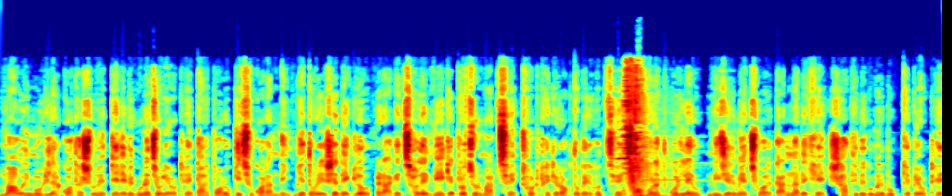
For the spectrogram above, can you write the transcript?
মা ওই মহিলার কথা শুনে তেলে বেগুনে জ্বলে ওঠে। তারপরও কিছু করার নেই। ভেতরে এসে দেখল রাগের ছলে মেয়েকে প্রচুর মারছে। ঠোঁট ফেটে রক্ত বের হচ্ছে। অপরাধ করলেও নিজের মেয়ে ছোঁয়ার কান্না দেখে সাথী বেগমের বুক কেঁপে ওঠে।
